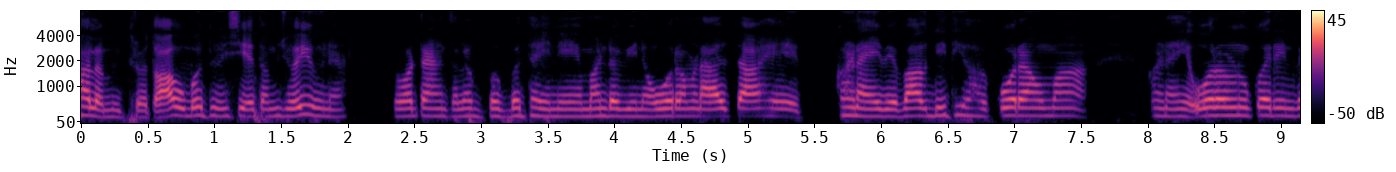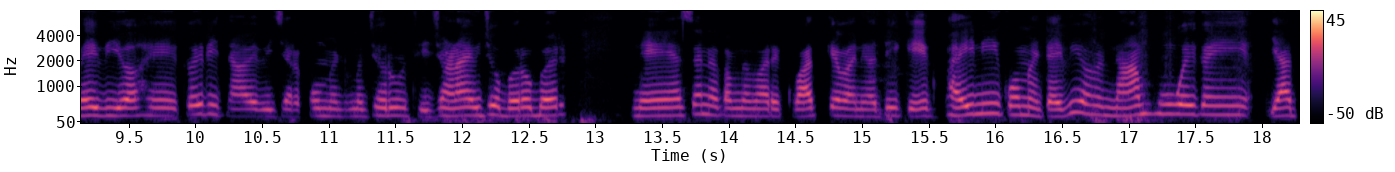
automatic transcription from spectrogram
હાલો મિત્રો, તો આવું બધું છે. તમે જોયું ને? તો અટાણે તો લગભગ બધાને માંડવીને ઓરમણા હાલતા હે. ઘણા એવે વાવ દીધી હે કોરાવમાં ઘણા એ ઓરવણું કરીને વાવી હે. કઈ રીતના આવે જરા કોમેન્ટમાં જરૂરથી જણાવજો, બરોબર? ને છે ને તમને મારે એક વાત કહેવાની હતી કે એક ભાઈની કોમેન્ટ આવી. હવે નામ હું કોઈ કંઈ યાદ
